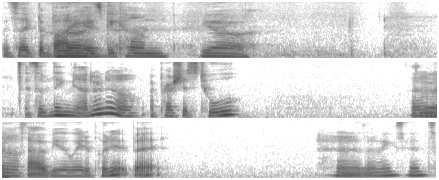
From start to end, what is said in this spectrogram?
It's like the body has become Yeah. something I don't know, a precious tool. I don't know if that would be the way to put it, but I don't know. Does that make sense?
